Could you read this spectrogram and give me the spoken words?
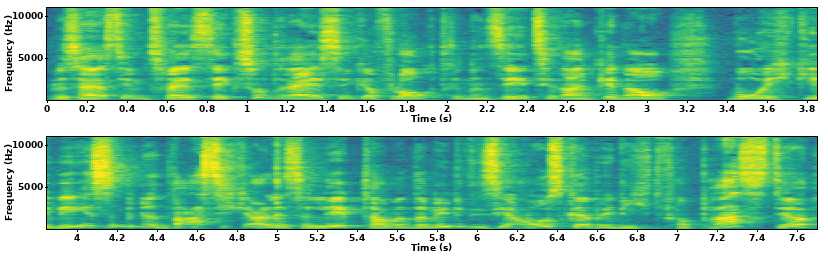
Und das heißt, im 236er Vlog drinnen seht ihr dann genau, wo ich gewesen bin und was ich alles erlebt habe. Und damit ihr diese Ausgabe nicht verpasst, ja,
